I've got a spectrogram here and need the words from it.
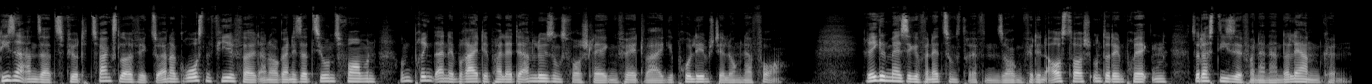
Dieser Ansatz führt zwangsläufig zu einer großen Vielfalt an Organisationsformen und bringt eine breite Palette an Lösungsvorschlägen für etwaige Problemstellungen hervor. Regelmäßige Vernetzungstreffen sorgen für den Austausch unter den Projekten, sodass diese voneinander lernen können.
